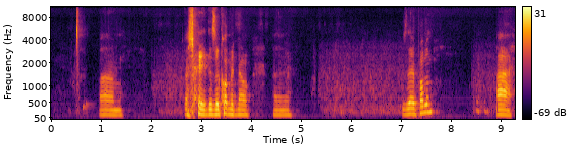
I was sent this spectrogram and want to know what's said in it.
Um, sorry, there's a comment now. Uh, is there a problem? Ah.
